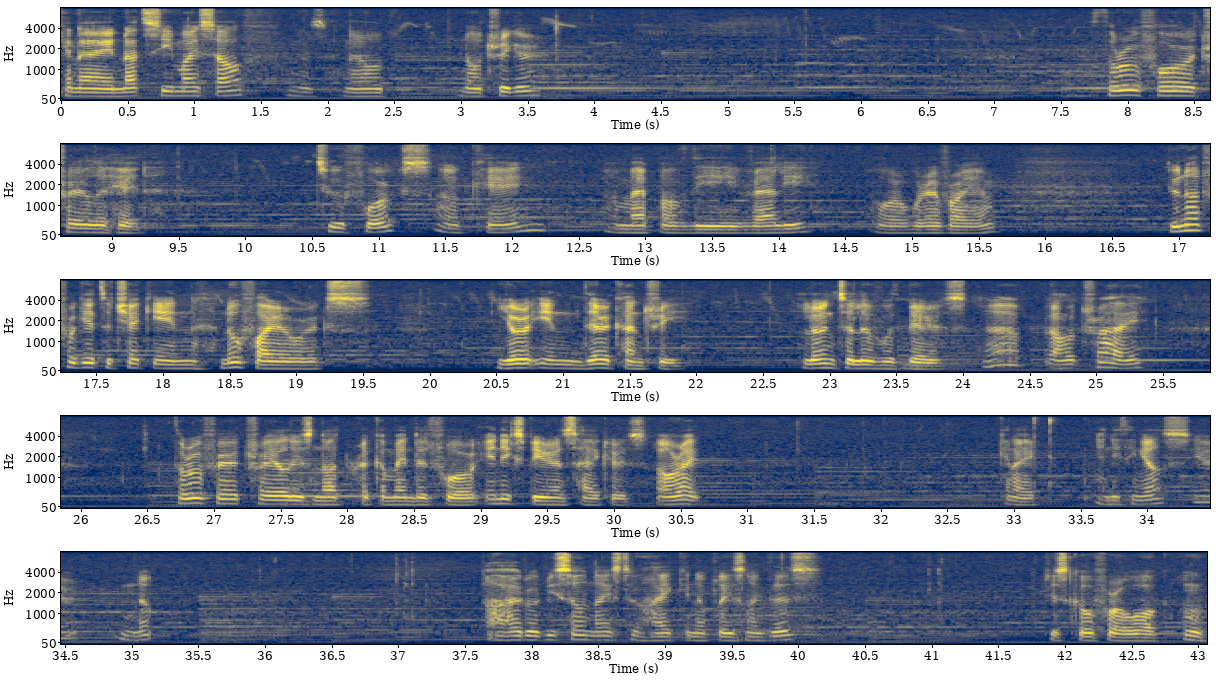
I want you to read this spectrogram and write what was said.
Can I not see myself? There's no, no trigger. Thoroughfare trail ahead. Two forks, okay. A map of the valley or wherever I am. Do not forget to check in. No fireworks. You're in their country. Learn to live with bears. I'll try. Thoroughfare trail is not recommended for inexperienced hikers. Alright. Can I... anything else here? Nope. Oh, ah, it would be so nice to hike in a place like this. Just go for a walk. Ooh.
